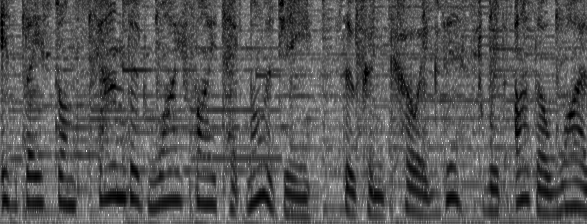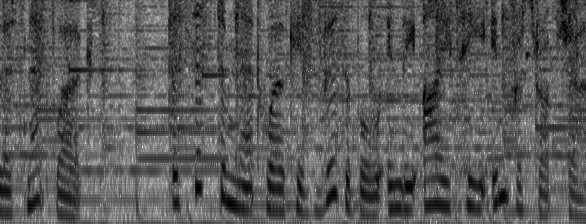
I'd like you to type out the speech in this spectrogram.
is based on standard Wi-Fi technology, so can coexist with other wireless networks the system network is visible in the IT infrastructure.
